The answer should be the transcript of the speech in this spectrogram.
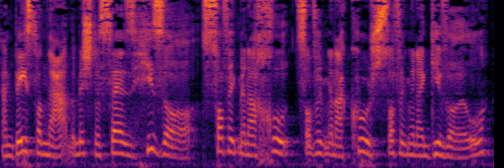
And based on that, the Mishnah says, Hiza, Sofik min achut, Sofik min akush, Sofik min agivol.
